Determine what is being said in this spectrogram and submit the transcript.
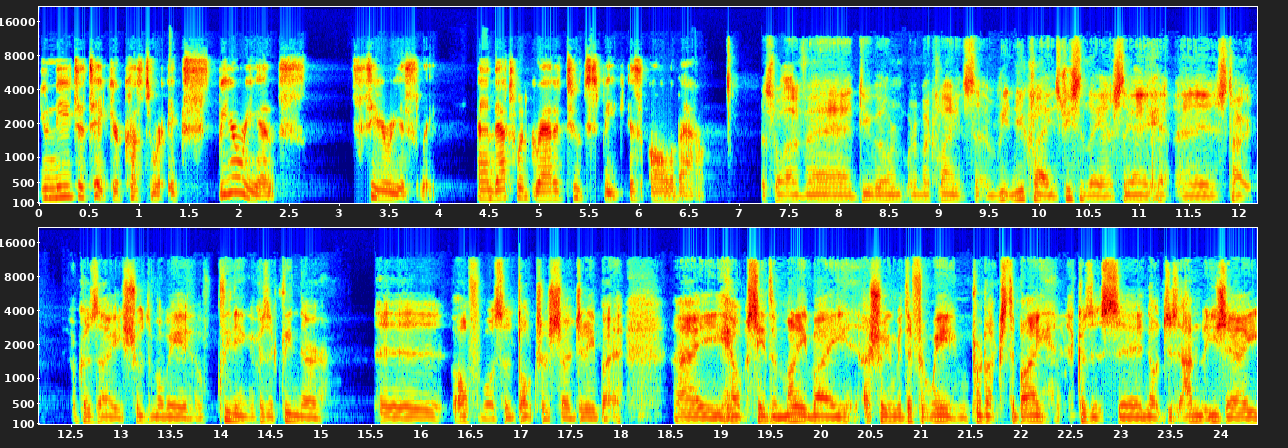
you need to take your customer experience seriously. And that's what Gratitude Speak is all about. That's what I've uh, do with one of my clients, uh, new clients recently. Actually, I uh, start because I showed them a way of cleaning because I cleaned their uh, off was a doctor's surgery, but I help save them money by showing them a different way and products to buy because it's uh, not just. I'm usually I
